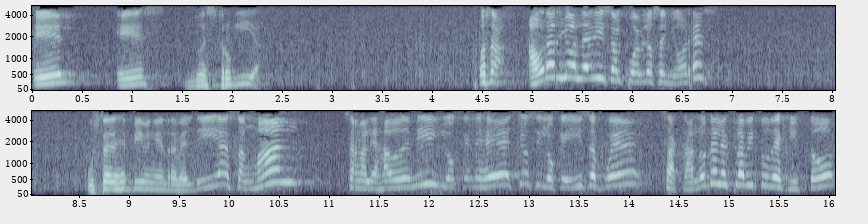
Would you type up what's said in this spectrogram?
Él es nuestro guía. O sea, ahora Dios le dice al pueblo, señores, ustedes viven en rebeldía, están mal, se han alejado de mí, yo que les he hecho, si lo que hice fue sacarlos de la esclavitud de Egipto,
